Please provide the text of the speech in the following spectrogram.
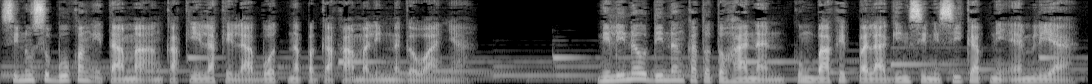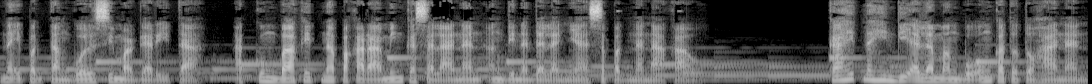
sinusubukang itama ang kakila-kilabot na pagkakamaling nagawa niya. Nilinaw din ng katotohanan kung bakit palaging sinisikap ni Emilia na ipagtanggol si Margarita, at kung bakit napakaraming kasalanan ang dinadala niya sa pagnanakaw. Kahit na hindi alam ang buong katotohanan,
